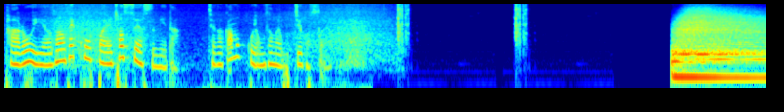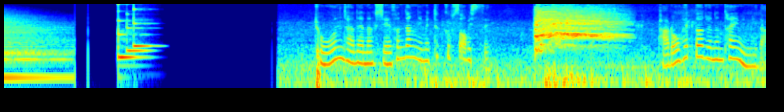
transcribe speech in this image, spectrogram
바로 이어서 세코 오빠의 첫 수였습니다. 제가 까먹고 영상을 못 찍었어요. 자대 낚시의 선장님의 특급 서비스. 바로 회 떠주는 타임입니다.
